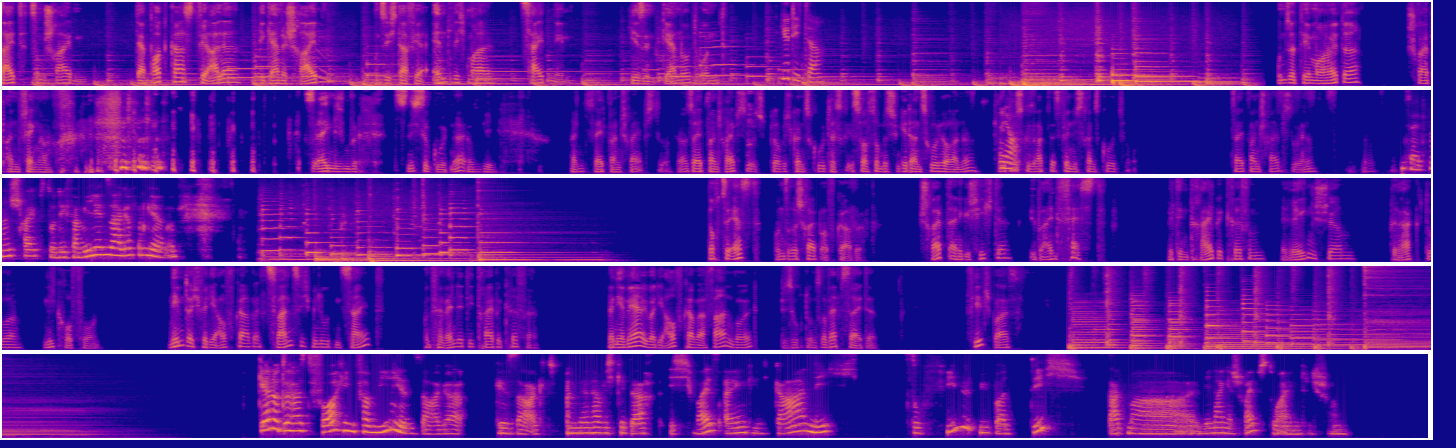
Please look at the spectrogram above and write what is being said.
Zeit zum Schreiben. Der Podcast für alle, die gerne schreiben und sich dafür endlich mal Zeit nehmen. Hier sind Gernot und Juditha. Unser Thema heute, Schreibanfänger. das ist eigentlich das ist nicht so gut, ne? Irgendwie. Wann, seit wann schreibst du? Ja, seit wann schreibst du, ist, glaube ich, ganz gut. Das ist auch so ein bisschen, geht an Zuhörer, ne? Wie Ja. du es gesagt hast, finde ich es ganz gut. Seit wann schreibst du, ja? Seit wann schreibst du die Familiensage von Gernot? Doch zuerst unsere Schreibaufgabe. Schreibt eine Geschichte über ein Fest mit den drei Begriffen Regenschirm, Traktor, Mikrofon. Nehmt euch für die Aufgabe 20 Minuten Zeit und verwendet die drei Begriffe. Wenn ihr mehr über die Aufgabe erfahren wollt, besucht unsere Webseite. Viel Spaß! Gernot, du hast vorhin Familiensage gesagt. Und dann habe ich gedacht, ich weiß eigentlich gar nicht so viel über dich. Sag mal, wie lange schreibst du eigentlich schon?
